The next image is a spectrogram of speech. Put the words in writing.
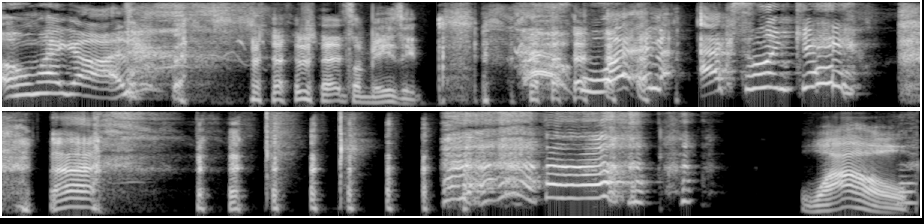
Oh my God. That's amazing. what an excellent game. Uh, wow.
